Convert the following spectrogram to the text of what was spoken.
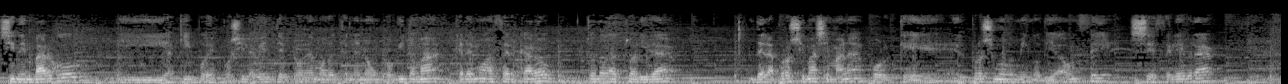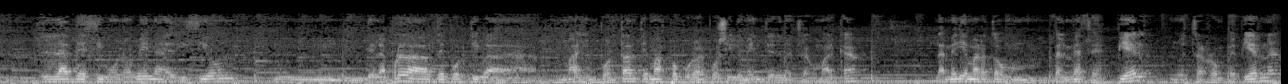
Sin embargo, y aquí pues posiblemente podemos detenernos un poquito más, queremos acercaros toda la actualidad de la próxima semana porque el próximo domingo día 11 se celebra la decimonovena edición mm, de la prueba deportiva más importante, más popular posiblemente de nuestra comarca, la media maratón Belmeces Piel, nuestra rompepierna,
